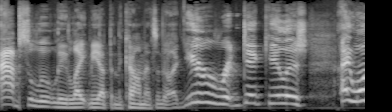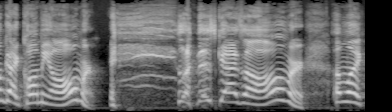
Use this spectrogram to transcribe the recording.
absolutely light me up in the comments and they're like, "You're ridiculous." I had one guy call me a homer. He's like, "This guy's a homer." I'm like,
